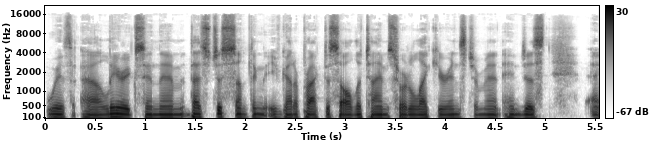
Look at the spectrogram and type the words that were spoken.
with uh, lyrics in them, that's just something that you've got to practice all the time, sort of like your instrument. And just uh,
